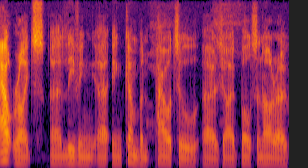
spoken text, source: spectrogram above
outright, uh, leaving uh, incumbent power tool uh, Jair Bolsonaro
